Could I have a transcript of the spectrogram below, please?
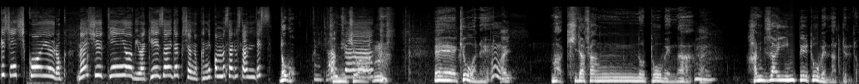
け紳士交友録。毎週金曜日は経済学者の金子勝さんです。どうも。こんにちは。こんにちは。えー今日はね、はい。まあ、岸田さんの答弁が、はい。犯罪隠蔽答弁になってると。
